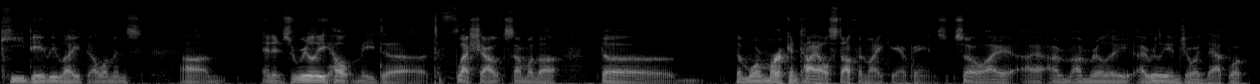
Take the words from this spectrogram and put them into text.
key daily life elements, um, and it's really helped me to to flesh out some of the the the more mercantile stuff in my campaigns. So I, I am I'm, I'm really I really enjoyed that book,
